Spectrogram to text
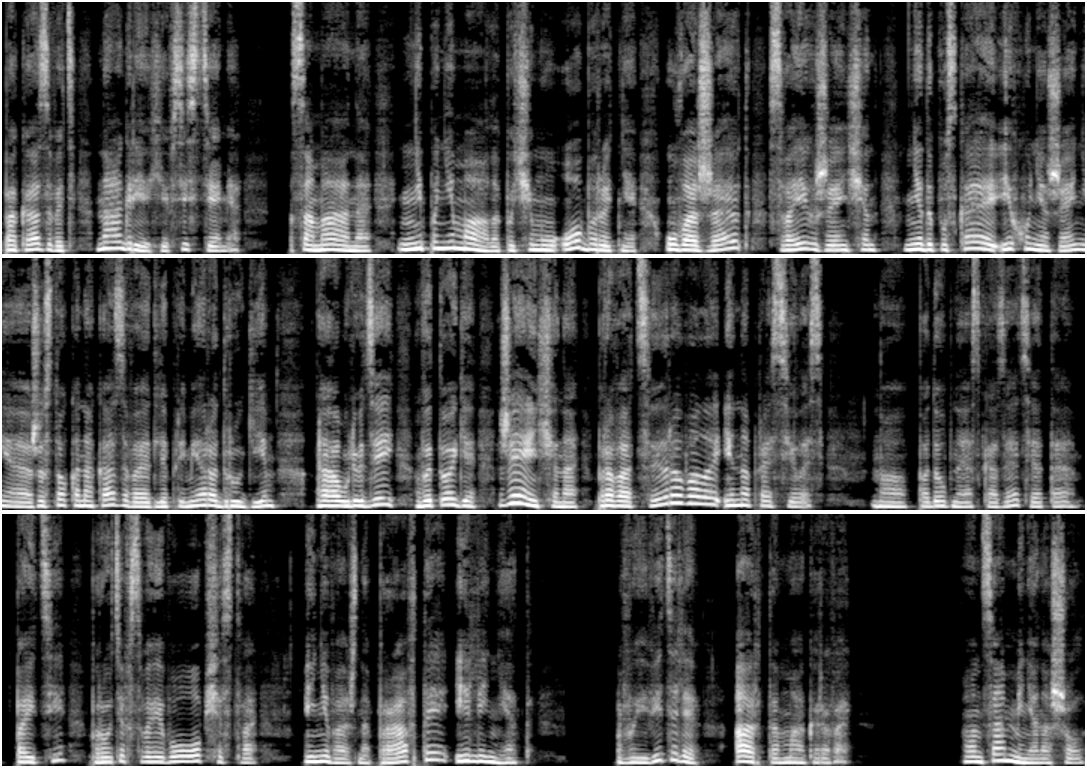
показывать на огрехи в системе. Сама она не понимала, почему оборотни уважают своих женщин, не допуская их унижения, жестоко наказывая для примера другим, а у людей в итоге женщина провоцировала и напросилась. Но подобное сказать — это пойти против своего общества, и неважно, прав ты или нет. Вы видели Арта Магорова? Он сам меня нашел.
